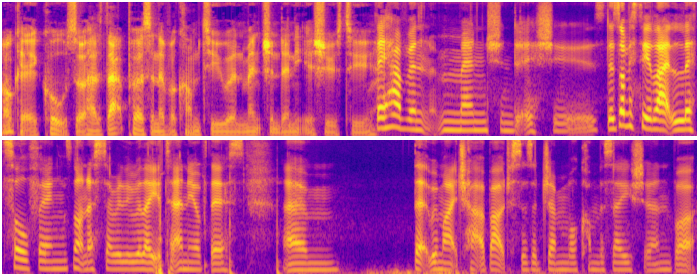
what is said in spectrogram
Okay, cool. So has that person ever come to you and mentioned any issues to you? They haven't mentioned issues. There's obviously like little things, not necessarily related to any of this, um, that we might chat about just as a general conversation. But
